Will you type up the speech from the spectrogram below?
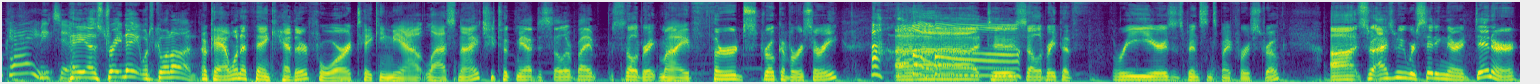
okay. Me too. Hey, uh, Straight Nate, what's going on? Okay, I want to thank Heather for taking me out last night. She took me out to celebrate celebrate my third stroke anniversary. uh, to celebrate the three years it's been since my first stroke. Uh, so as we were sitting there at dinner,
